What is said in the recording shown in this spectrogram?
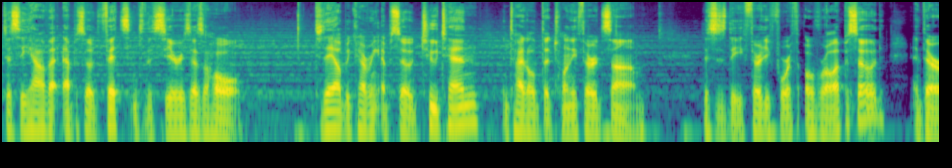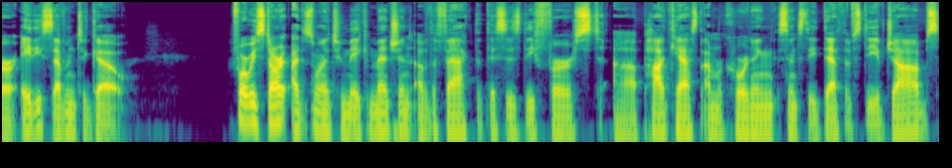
to see how that episode fits into the series as a whole. Today I'll be covering episode 210, entitled The 23rd Psalm. This is the 34th overall episode, and there are 87 to go. Before we start, I just wanted to make mention of the fact that this is the first uh, podcast I'm recording since the death of Steve Jobs.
